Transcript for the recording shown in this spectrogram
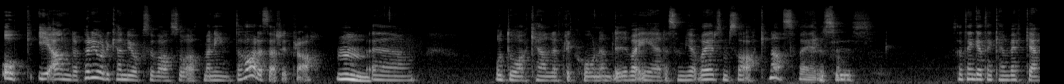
och i andra perioder kan det också vara så att man inte har det särskilt bra. Mm. Eh, och då kan reflektionen bli, vad är det som, vad är det som saknas? Vad är det som... Så jag tänker att det kan väcka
